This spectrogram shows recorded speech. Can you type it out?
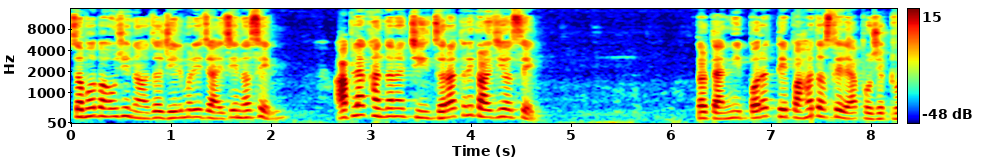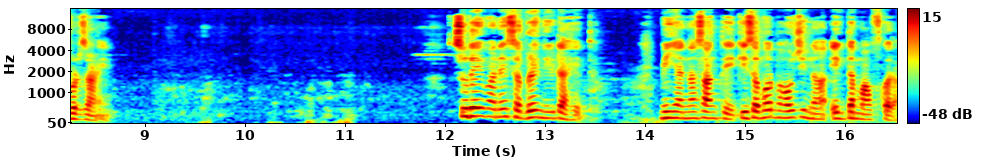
समोर भाऊजींना जर जेलमध्ये जायचे नसेल आपल्या खानदानाची जरा तरी काळजी असेल तर त्यांनी परत ते पाहत असलेल्या प्रोजेक्टवर जाणे. सुदैवाने सगळे नीट आहेत. मी यांना सांगते की समोर भाऊजींना एकदम माफ करा.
